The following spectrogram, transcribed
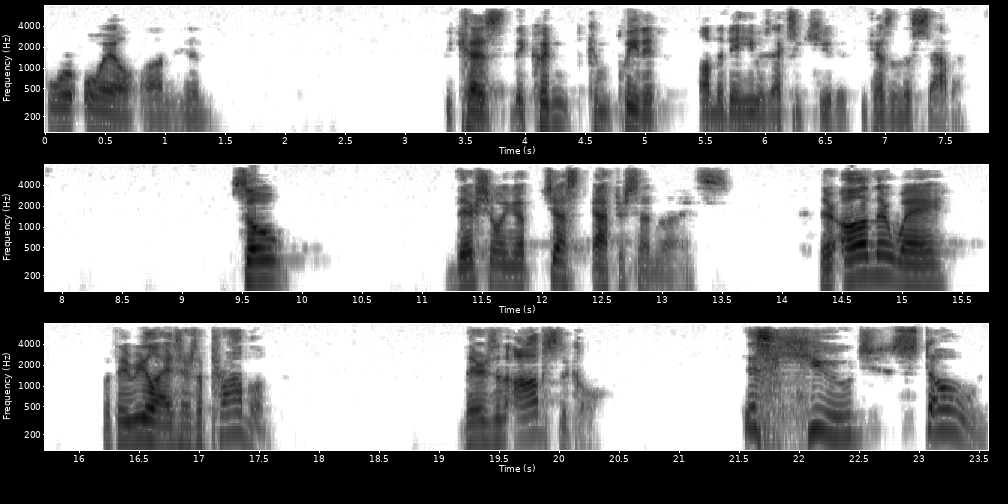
pour oil on him because they couldn't complete it on the day he was executed because of the Sabbath. So they're showing up just after sunrise. They're on their way, but they realize there's a problem. There's an obstacle. This huge stone.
